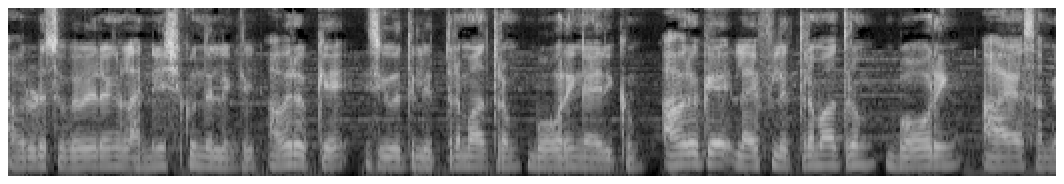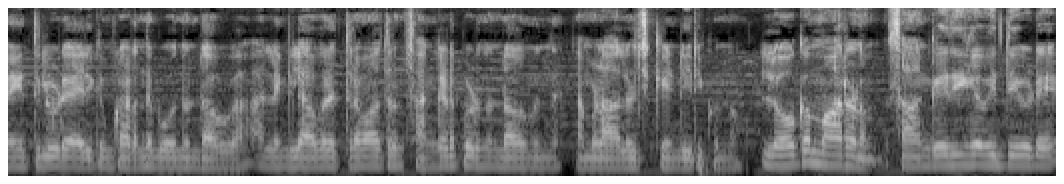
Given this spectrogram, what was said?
അവരുടെ സുഖവിവരങ്ങൾ അന്വേഷിക്കുന്നില്ലെങ്കിൽ അവരൊക്കെ ജീവിതത്തിൽ ഇത്രമാത്രം ബോറിംഗ് ആയിരിക്കും. അവരൊക്കെ ലൈഫിൽ എത്രമാത്രം ബോറിംഗ് ആയ സമയത്തിലൂടെ ആയിരിക്കും കടന്നു പോകുന്നുണ്ടാവുക അല്ലെങ്കിൽ അവർ എത്രമാത്രം സങ്കടപ്പെടുന്നുണ്ടാവുമെന്ന് നമ്മൾ ആലോചിക്കേണ്ടിയിരിക്കുന്നു. ലോകം മാറണം. സാങ്കേതിക വിദ്യയുടെ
